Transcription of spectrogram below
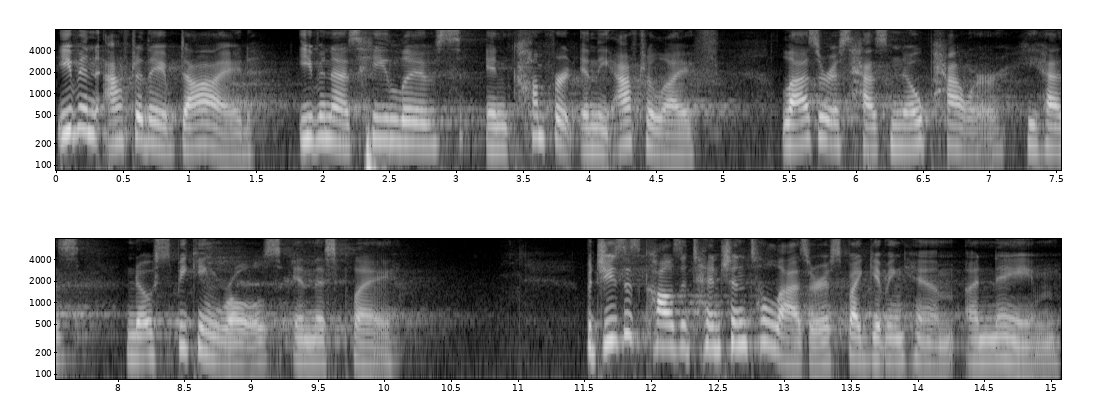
Even after they've died, even as he lives in comfort in the afterlife, Lazarus has no power, he has no speaking roles in this play. But Jesus calls attention to Lazarus by giving him a name.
